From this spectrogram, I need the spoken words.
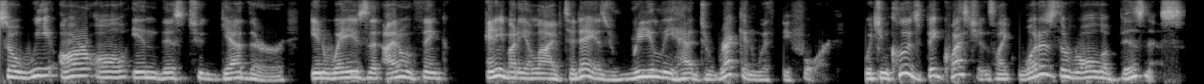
so we are all in this together in ways that I don't think anybody alive today has really had to reckon with before, which includes big questions like what is the role of business?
